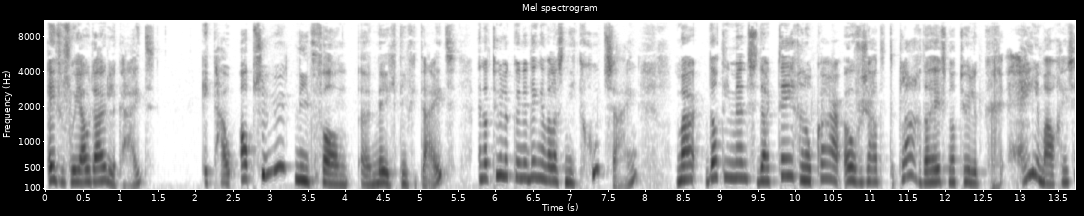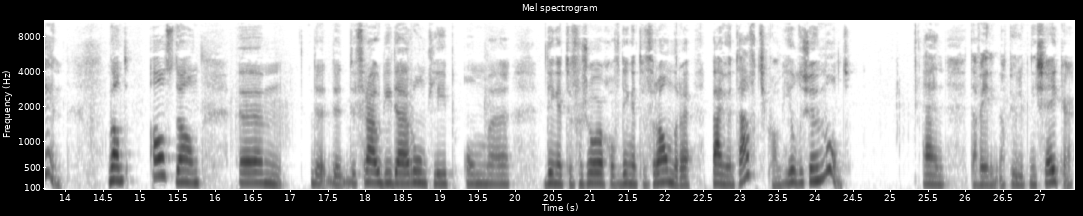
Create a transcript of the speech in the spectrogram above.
Even voor jouw duidelijkheid. Ik hou absoluut niet van uh, negativiteit. En natuurlijk kunnen dingen wel eens niet goed zijn. Maar dat die mensen daar tegen elkaar over zaten te klagen, dat heeft natuurlijk helemaal geen zin. Want als dan um, de, de, de vrouw die daar rondliep om uh, dingen te verzorgen of dingen te veranderen, bij hun tafeltje kwam, hielden ze hun mond. En dat weet ik natuurlijk niet zeker.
